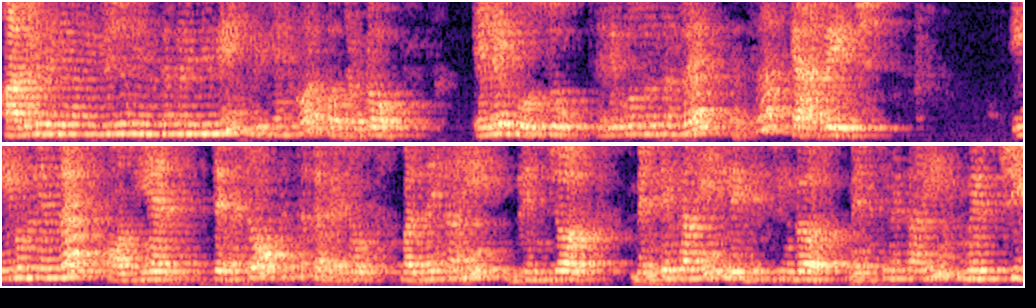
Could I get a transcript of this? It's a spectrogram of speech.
ಆಲೂಗಡ್ಡೆಗೆ ನಾವು ಇಂಗ್ಲೀಷಲ್ಲಿ ಏನಂತ ಕರಿತೀವಿ? ವಿ ಕ್ಯಾನ್ ಕಾಲ್ ಪೊಟೊಟೊ ಎಲೆಕೋಸು. ಎಲೆಕೋಸು ಅಂತಂದ್ರೆ ಇಟ್ಸ್ ಕ್ಯಾಬೇಜ್ ಈರುಳ್ಳಿ ಅಂದ್ರೆ ಆನಿಯನ್ ಟೊಮೆಟೊ ಇಟ್ಸ್ ಟೊಮೆಟೊ ಬದನೆಕಾಯಿ ಬ್ರಿಂಜಾಲ್ ಬೆಂಡೆಕಾಯಿ ಲೇಡೀಸ್ ಫಿಂಗರ್ ಮೆಣಸಿನಕಾಯಿ ಮಿರ್ಚಿ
